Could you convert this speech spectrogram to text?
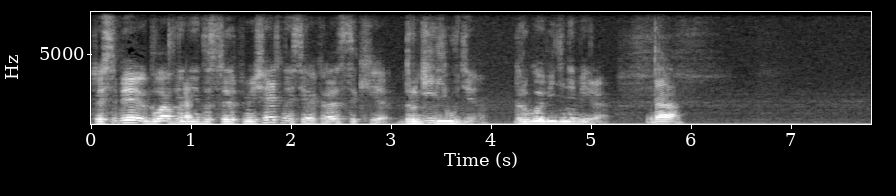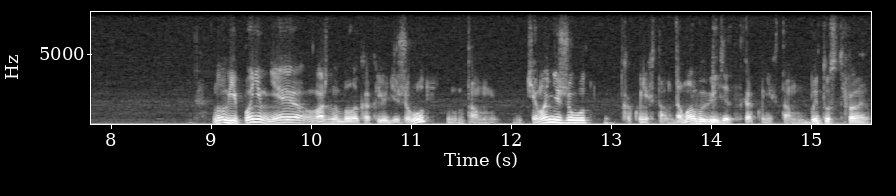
то есть тебе главная да. недостопримечательность как раз-таки другие люди, другое видение мира. Да. Ну, в Японии мне важно было, как люди живут, там, чем они живут, как у них там дома выглядят, как у них там быт устроен,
